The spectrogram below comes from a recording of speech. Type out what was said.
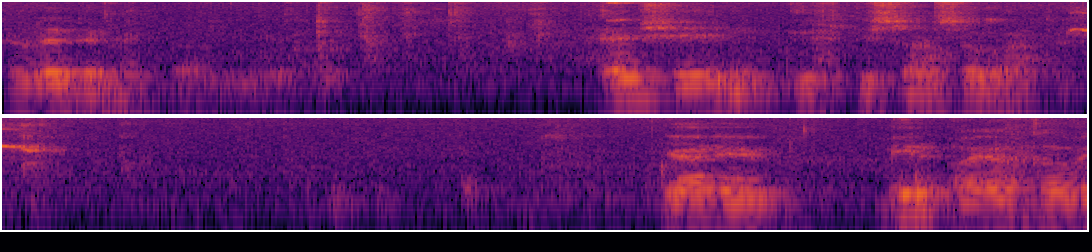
şöyle demek lazım. Her şeyin ihtisası vardır. Yani bir ayakkabı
